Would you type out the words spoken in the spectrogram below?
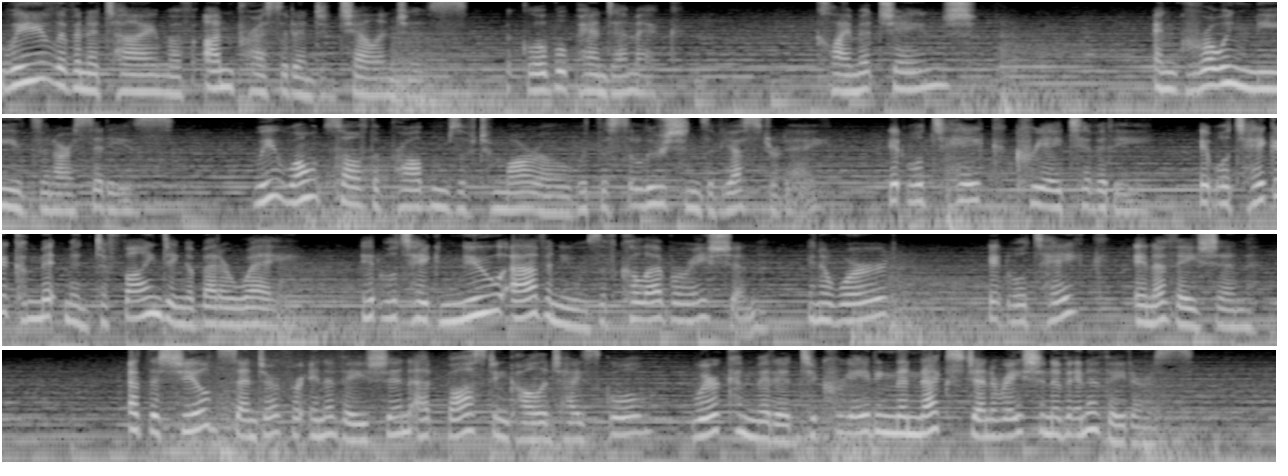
We live in a time of unprecedented challenges a global pandemic, climate change, and growing needs in our cities. We won't solve the problems of tomorrow with the solutions of yesterday. It will take creativity. It will take a commitment to finding a better way. It will take new avenues of collaboration. In a word, it will take innovation. At the Shields Center for Innovation at Boston College High School, we're committed to creating the next generation of innovators.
